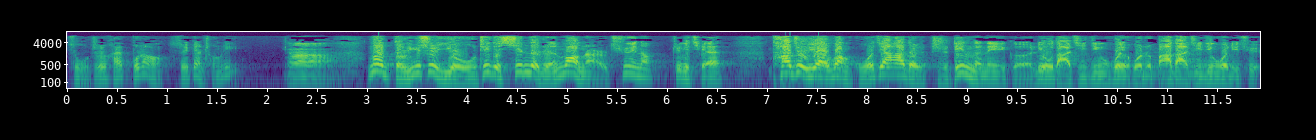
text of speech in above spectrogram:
组织还不让随便成立。啊，那等于是有这个心的人往哪儿去呢？这个钱，他就要往国家的指定的那个六大基金会或者八大基金会里去，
